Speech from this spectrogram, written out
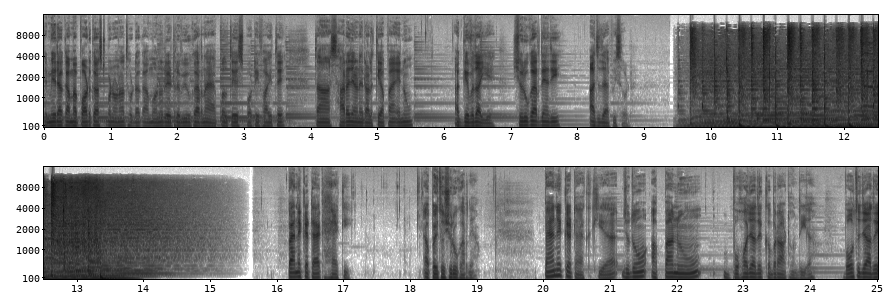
ਤੇ ਮੇਰਾ ਕੰਮ ਹੈ ਪੋਡਕਾਸਟ ਬਣਾਉਣਾ, ਤੁਹਾਡਾ ਕੰਮ ਹੈ ਉਹਨੂੰ ਰੇਟ ਰਿਵਿਊ ਕਰਨਾ ਐਪਲ ਤੇ, Spotify ਤੇ। ਤਾਂ ਸਾਰੇ ਜਾਣੇ ਰਲ ਕੇ ਆਪਾਂ ਇਹਨੂੰ ਅੱਗੇ ਵਧਾਈਏ। ਸ਼ੁਰੂ ਕਰਦੇ ਹਾਂ ਜੀ ਅੱਜ ਦਾ ਐਪੀਸੋਡ ਪੈਨਿਕ ਅਟੈਕ ਹੈ ਕੀ? ਆਪਾਂ ਇਥੋਂ ਸ਼ੁਰੂ ਕਰਦੇ ਹਾਂ। ਪੈਨਿਕ ਅਟੈਕ ਕੀ ਹੈ? ਜਦੋਂ ਆਪਾਂ ਨੂੰ ਬਹੁਤ ਜ਼ਿਆਦਾ ਘਬਰਾਹਟ ਹੁੰਦੀ ਆ, ਬਹੁਤ ਜ਼ਿਆਦਾ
